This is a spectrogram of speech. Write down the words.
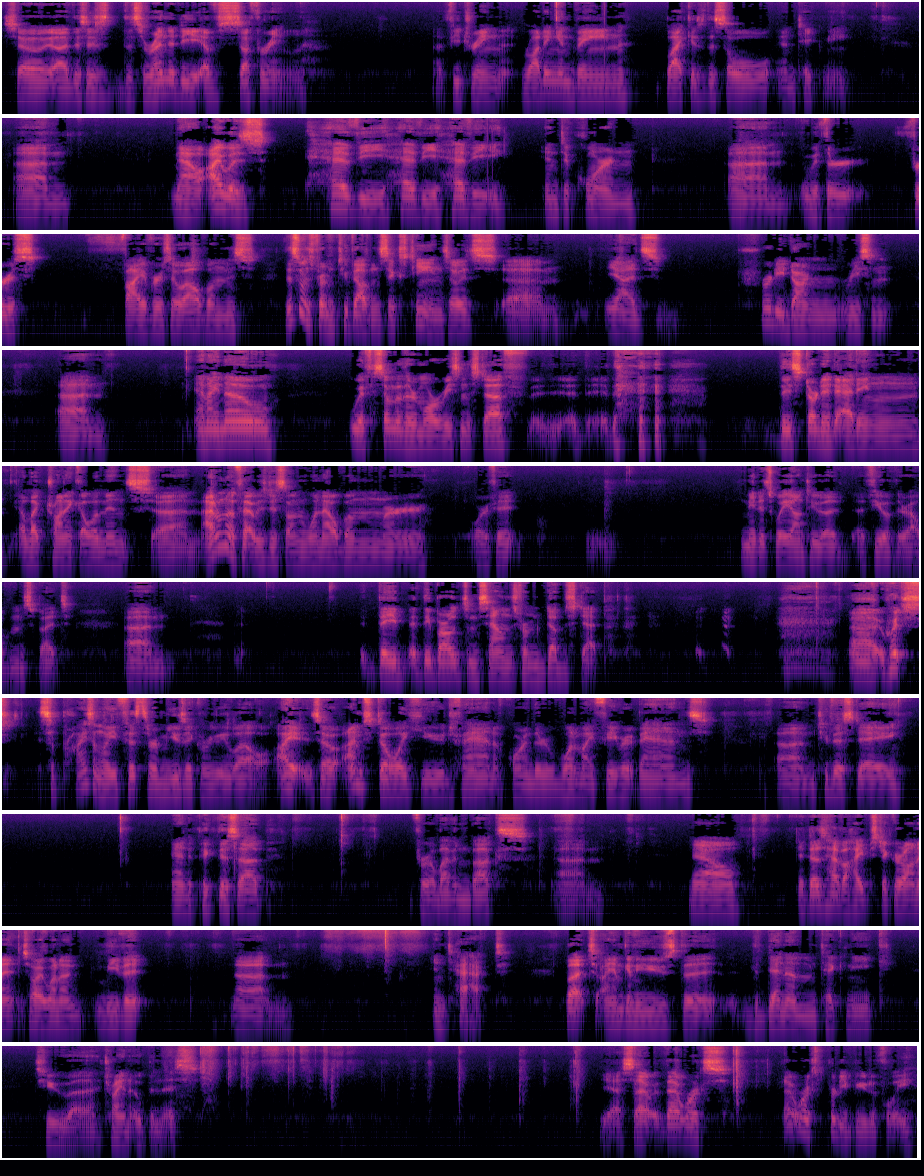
So uh, this is the Serenity of Suffering, uh, featuring Rotting in Vain, Black is the Soul, and Take Me. Um, now I was heavy, heavy, heavy into Korn um, with their first five or so albums. This one's from 2016, so it's um, yeah, it's pretty darn recent. Um, and I know with some of their more recent stuff, they started adding electronic elements. Um, I don't know if that was just on one album or or if it made its way onto a, a few of their albums, but um, they they borrowed some sounds from dubstep, uh, which surprisingly fits their music really well. I so I'm still a huge fan of Korn. They're one of my favorite bands um, to this day and to pick this up for 11 bucks. Um, now, it does have a hype sticker on it, so I want to leave it um, intact. But I am going to use the, the denim technique to uh, try and open this. Yes, that that works. That works pretty beautifully.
